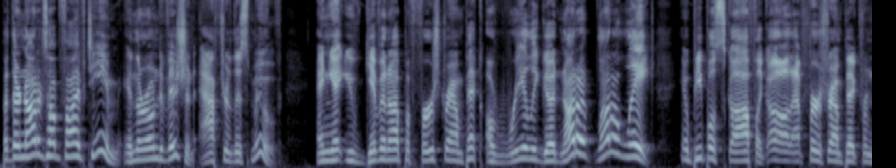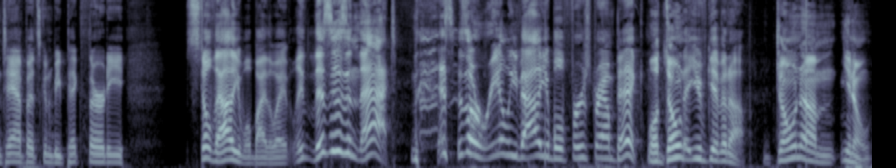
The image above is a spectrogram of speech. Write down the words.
But they're not a top five team in their own division after this move. And yet you've given up a first round pick, a really good, not a not a late. You know, people scoff like, oh, that first round pick from Tampa, it's gonna be pick 30. Still valuable, by the way. Like, This isn't that. This is a really valuable first round pick. Well, don't that you've given up. don't um you know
